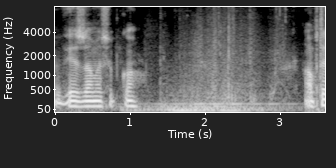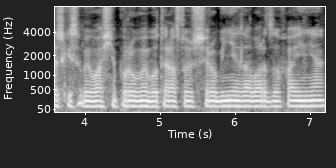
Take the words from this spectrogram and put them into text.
Wjeżdżamy szybko. Apteczki sobie właśnie poróbmy, bo teraz to już się robi nie za bardzo fajnie.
